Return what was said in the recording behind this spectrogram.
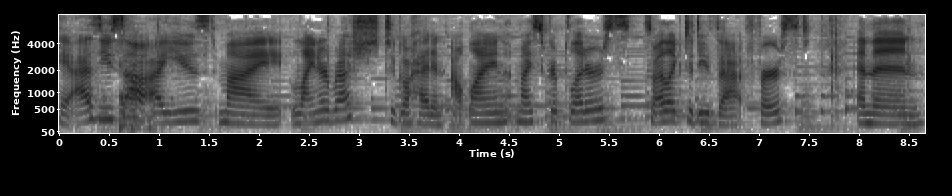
Okay, as you saw, I used my liner brush to go ahead and outline my script letters. So I like to do that first. And then,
